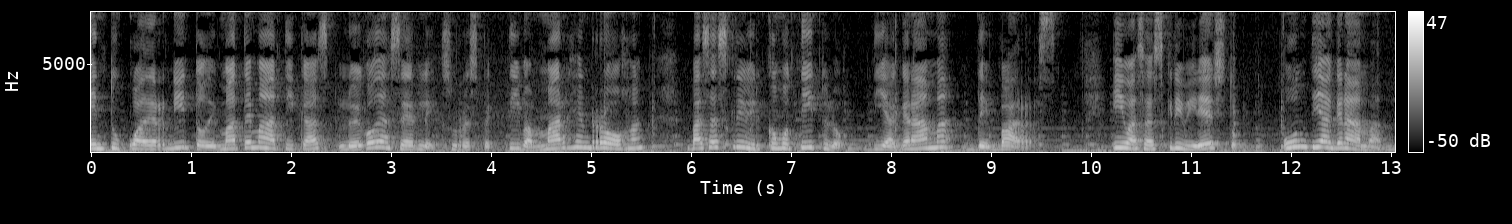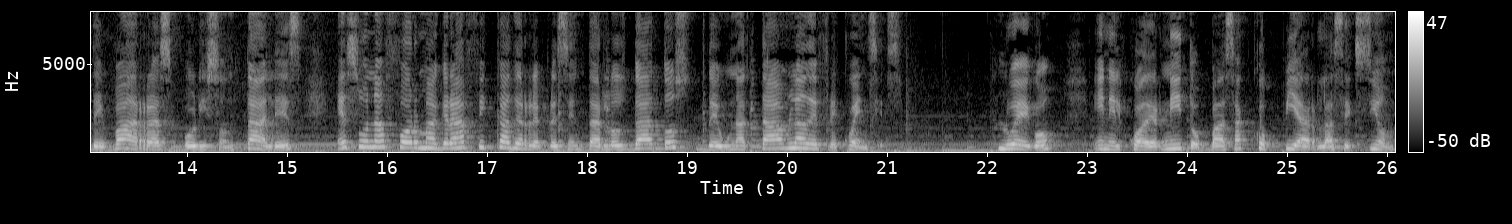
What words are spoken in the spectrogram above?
En tu cuadernito de matemáticas, luego de hacerle su respectiva margen roja, vas a escribir como título diagrama de barras. Y vas a escribir esto. Un diagrama de barras horizontales es una forma gráfica de representar los datos de una tabla de frecuencias. Luego, en el cuadernito vas a copiar la sección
